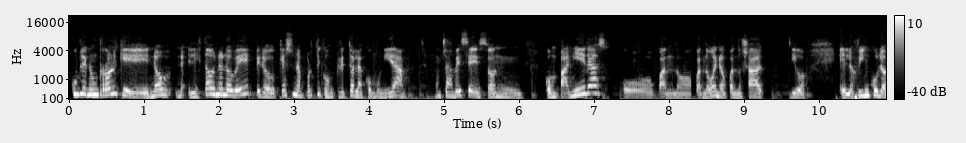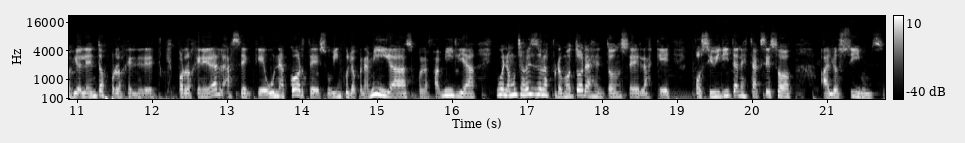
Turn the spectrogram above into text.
cumplen un rol que no, el Estado no lo ve, pero que hace un aporte concreto a la comunidad. Muchas veces son compañeras o cuando, cuando bueno, cuando ya digo, eh, los vínculos violentos por lo, por lo general hace que una corte su vínculo con amigas, con la familia. Y bueno, muchas veces son las promotoras entonces las que posibilitan este acceso a los SIMS.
